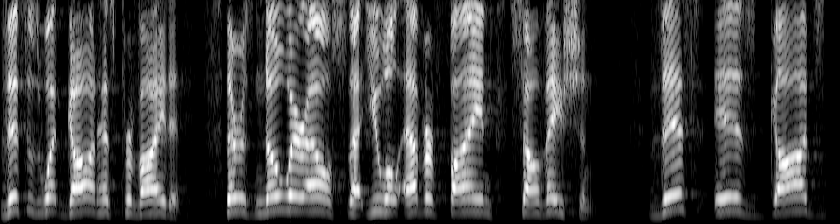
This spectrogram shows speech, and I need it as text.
This is what God has provided. There is nowhere else that you will ever find salvation. This is God's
